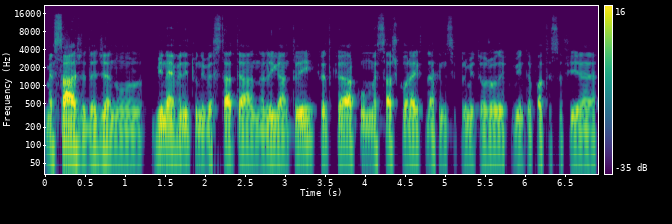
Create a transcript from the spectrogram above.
mesaje de genul bine ai venit universitatea în Liga 1, cred că acum un mesaj corect, dacă ni se permite un joc de cuvinte, poate să fie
